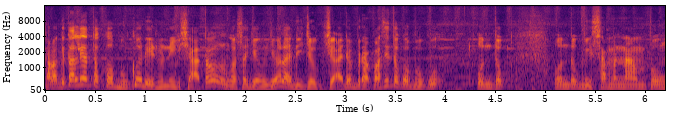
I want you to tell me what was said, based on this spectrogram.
Kalau kita lihat toko buku di Indonesia atau nggak usah jauh-jauh lah di Jogja, ada berapa sih toko buku untuk untuk bisa menampung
